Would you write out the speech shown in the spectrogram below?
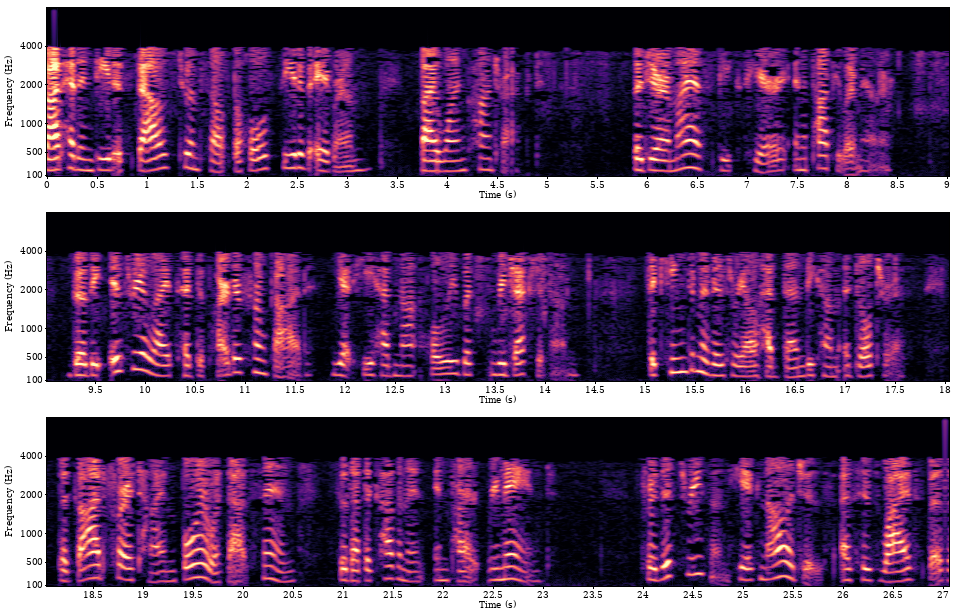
God had indeed espoused to himself the whole seed of Abram by one contract. But Jeremiah speaks here in a popular manner. Though the Israelites had departed from God, yet he had not wholly rejected them. The kingdom of Israel had then become adulterous, but God for a time bore with that sin, so that the covenant in part remained. For this reason he acknowledges as his wives both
